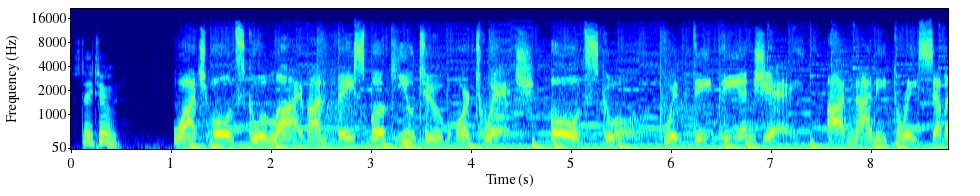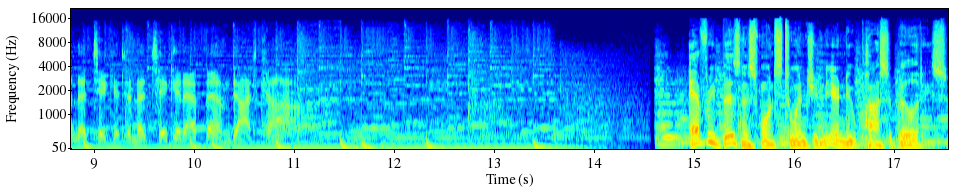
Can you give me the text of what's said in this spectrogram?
Stay tuned. Watch Old School live on Facebook, YouTube, or Twitch. Old School with DP and J on 93.7 The Ticket and theticketfm.com. Every business wants to engineer new possibilities,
